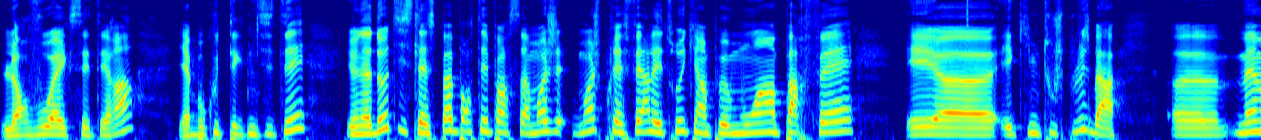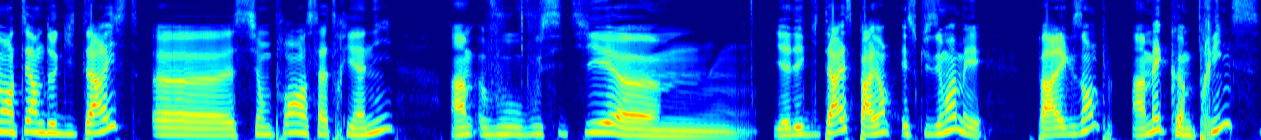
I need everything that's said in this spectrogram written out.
leur voix, etc. Il y a beaucoup de technicité. Il y en a d'autres, ils se laissent pas porter par ça. Moi, moi je préfère les trucs un peu moins parfaits et, euh, qui me touchent plus. Bah, euh, même en termes de guitariste, euh, si on prend Satriani, vous, vous citiez. Il y a des guitaristes, par exemple, excusez-moi, mais par exemple, un mec comme Prince,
